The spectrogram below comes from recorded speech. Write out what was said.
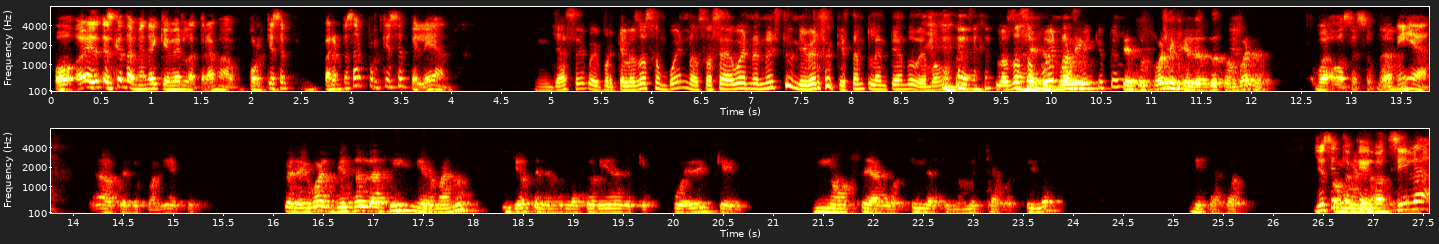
O es, es que también hay que ver la trama. ¿Por qué se, para empezar, ¿por qué se pelean? Ya sé, güey, porque los dos son buenos. O sea, bueno, en este universo que están planteando de Monsters, los dos Se son buenos, supone, güey, qué pedo. se supone que los dos son buenos. Bueno, o se suponía. Ah, se suponía que. Pero igual, viéndolo así, mi hermano y yo tenemos la teoría de que puede que no sea Godzilla, sino Mecha Godzilla disfrazado. Yo siento que Godzilla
